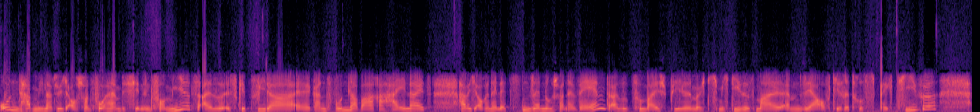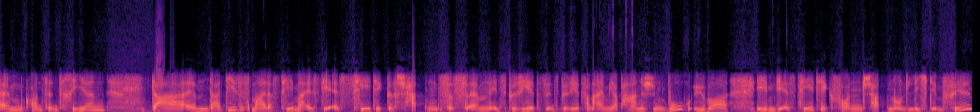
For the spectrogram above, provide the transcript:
und habe mich natürlich auch schon vorher ein bisschen informiert. Also es gibt wieder äh, ganz wunderbare Highlights, habe ich auch in der letzten Sendung schon erwähnt. Also zum Beispiel möchte ich mich dieses Mal ähm, sehr auf die Retrospektive ähm, konzentrieren, da, ähm, da dieses Mal das Thema ist die Ästhetik des Schattens. Das ähm, inspiriert, ist inspiriert von einem japanischen Buch über eben die Ästhetik von von Schatten und Licht im Film.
